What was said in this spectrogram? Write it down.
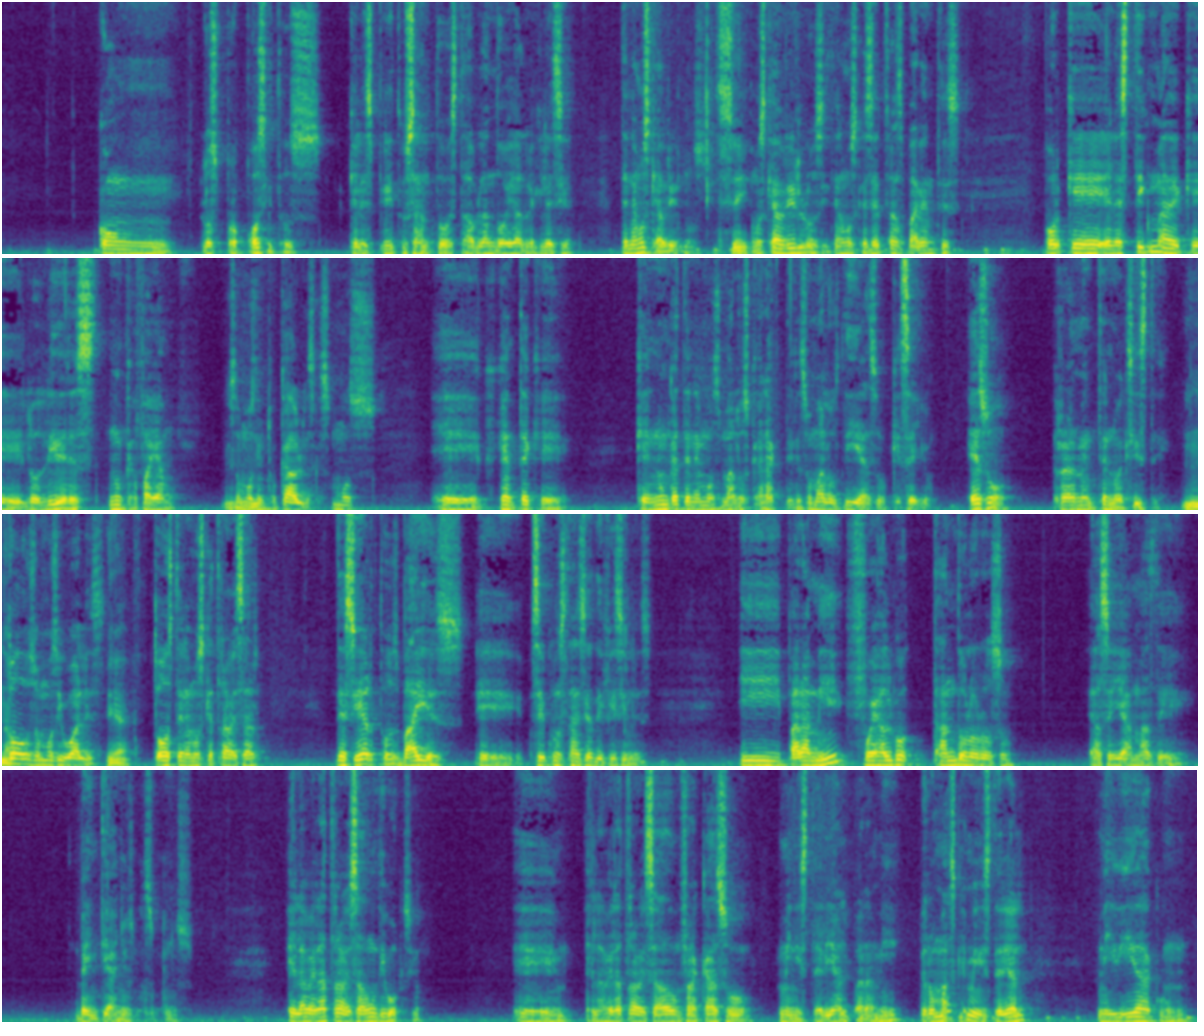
con los propósitos que el Espíritu Santo está hablando hoy a la iglesia, tenemos que abrirnos. Tenemos que abrirlos y tenemos que ser transparentes. Porque el estigma de que los líderes nunca fallamos, somos intocables, que somos eh, gente que, que nunca tenemos malos caracteres o malos días o qué sé yo. Eso realmente no existe. Todos somos iguales. Todos tenemos que atravesar desiertos, valles, eh, circunstancias difíciles. Y para mí fue algo tan doloroso hace ya más de 20 años más o menos. el haber atravesado un divorcio, eh, el haber atravesado un fracaso ministerial para mí, pero más que ministerial, mi vida con,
